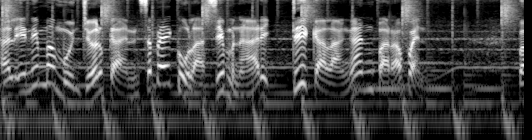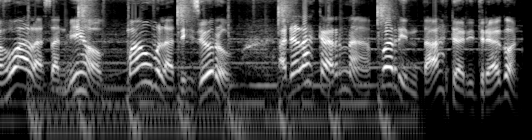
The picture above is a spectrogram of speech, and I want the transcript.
Hal ini memunculkan spekulasi menarik di kalangan para fan bahwa alasan Mihawk mau melatih Zoro adalah karena perintah dari Dragon.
